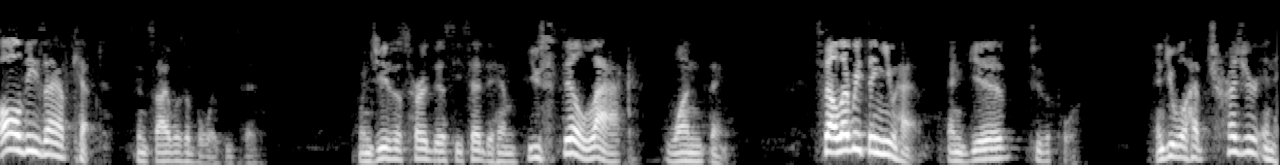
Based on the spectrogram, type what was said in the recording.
All these I have kept since I was a boy, he said. When Jesus heard this, he said to him, You still lack one thing. Sell everything you have and give to the and you will have treasure in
